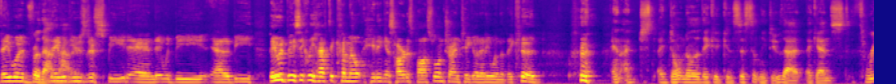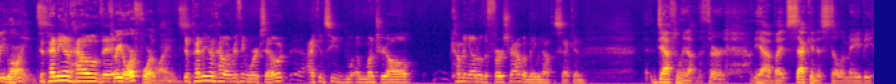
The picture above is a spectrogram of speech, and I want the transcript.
They would For that they would use their speed, and it would be uh, it'd be they would basically have to come out hitting as hard as possible and try and take out anyone that they could. And I just I don't know that they could consistently do that against three lines, Depending on how the three or four lines. depending on how everything works out, I can see Montreal coming out of the first round, but maybe not the second. Definitely not the third. Yeah, but second is still a maybe.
